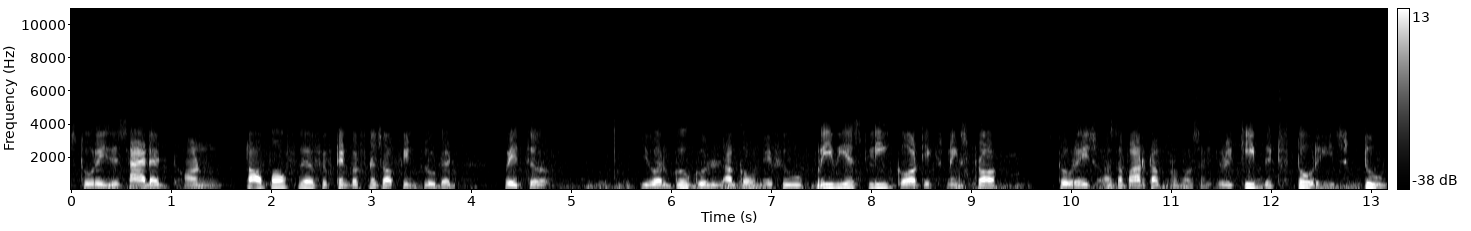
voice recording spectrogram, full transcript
storage is added on top of the 15% of included with your Google account. If you previously got ex- extra storage as a part of promotion, you will keep that storage too.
